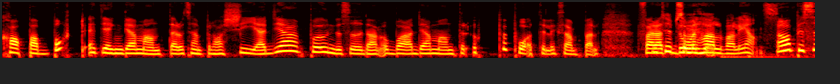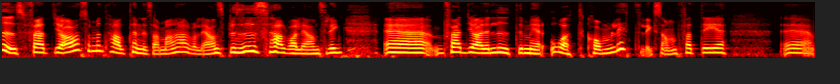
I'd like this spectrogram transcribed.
kapa bort ett gäng diamanter och till exempel ha kedja på undersidan och bara diamanter uppe på till exempel. För typ då- som en halvallians. Ja precis, för att ja, som ett halvt tennisarmband, halvallians, precis halvalliansring. Eh, för att göra det lite mer åtkomligt liksom, för att det är eh,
